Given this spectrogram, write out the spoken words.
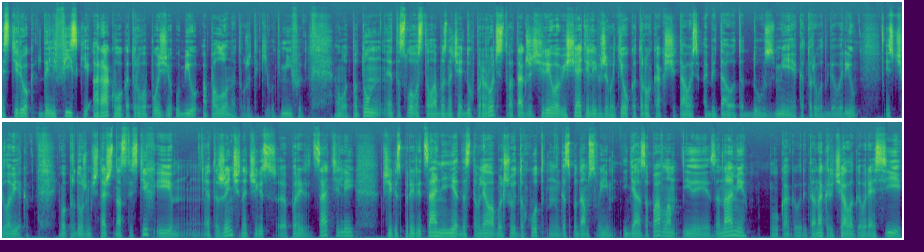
стерег дельфийский оракул, которого позже убил Аполлон. Это уже такие вот мифы. Вот. Потом это слово стало обозначать дух пророчества, а также чревовещателей, в животе у которых, как считалось, обитал этот дух змея, который вот говорил из человека. И вот продолжим читать 16 стих, и эта женщина через прорицателей, через прорицателей Писание доставляло большой доход господам своим. Идя за Павлом и за нами, Лука говорит, она кричала, говоря, «Сии,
